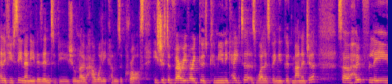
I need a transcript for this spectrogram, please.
And if you've seen any of his interviews, you'll know how well he comes across. He's just a very, very good communicator as well as being a good manager. So hopefully,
